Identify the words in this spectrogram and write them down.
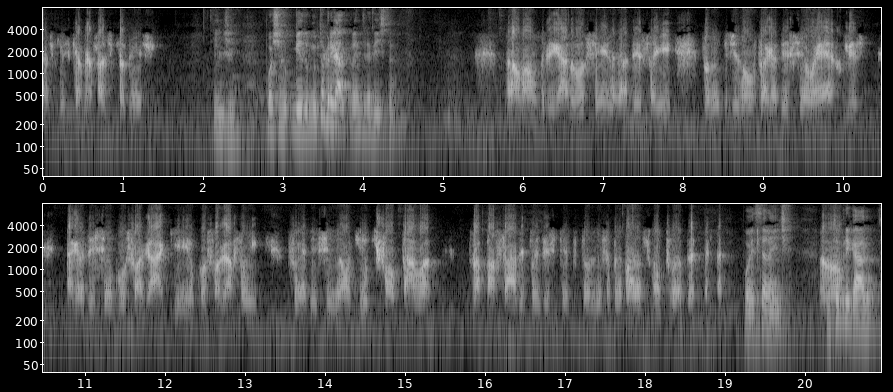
Acho que essa é a mensagem que eu deixo. Entendi. Poxa, Guido, muito obrigado pela entrevista. Não, não, obrigado a vocês. Agradeço aí, aproveito de novo para agradecer ao Hércules agradecer o curso H, que o curso H foi, foi a decisão, aquilo que faltava para passar depois desse tempo todo, dessa preparação toda. Pô, excelente. Tá Muito obrigado.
